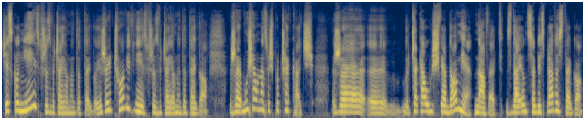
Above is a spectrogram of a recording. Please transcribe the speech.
dziecko nie jest przyzwyczajone do tego, jeżeli człowiek nie jest przyzwyczajony do tego, że musiał na coś poczekać, że y, czekał świadomie nawet, zdając sobie sprawę z tego,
